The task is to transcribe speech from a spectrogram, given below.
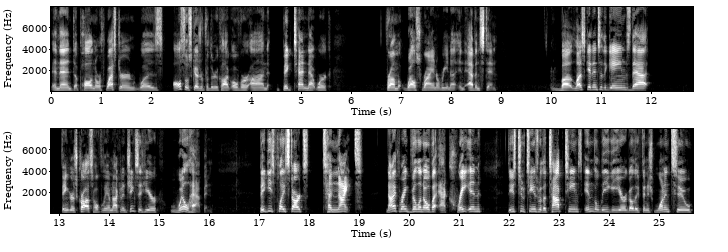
And then DePaul Northwestern was also scheduled for 3 o'clock over on Big Ten Network from Welsh Ryan Arena in Evanston. But let's get into the games that, fingers crossed, hopefully I'm not going to jinx it here, will happen. Big East play starts tonight. Ninth ranked Villanova at Creighton. These two teams were the top teams in the league a year ago. They finished one and two.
